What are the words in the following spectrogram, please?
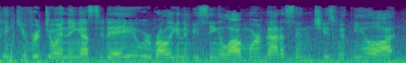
Thank you for joining us today. We're probably gonna be seeing a lot more of Madison. She's with me a lot.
